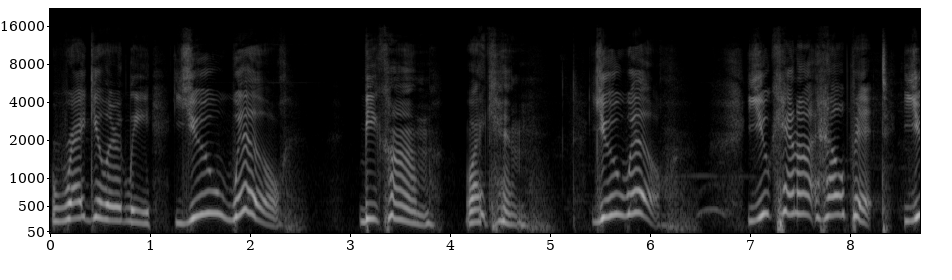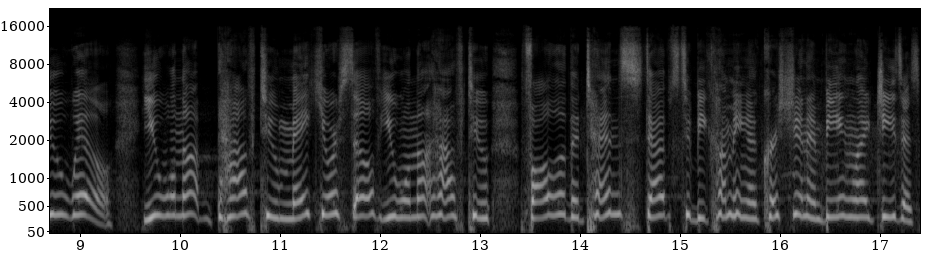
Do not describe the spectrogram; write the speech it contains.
regularly, you will become like him. You will. You cannot help it. You will. You will not have to make yourself, you will not have to follow the 10 steps to becoming a Christian and being like Jesus.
